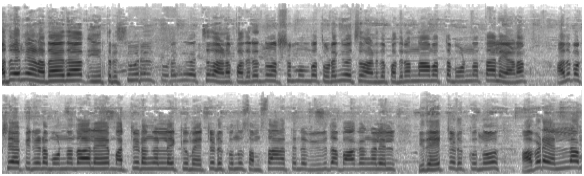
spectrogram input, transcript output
അത് തന്നെയാണ്. അതായത് ഈ തൃശ്ശൂരിൽ തുടങ്ങി വെച്ചതാണ് പതിനൊന്ന് വർഷം മുമ്പ് തുടങ്ങി വെച്ചതാണ്. ഇത് പതിനൊന്നാമത്തെ ബോണ്ണത്താലയാണ് അത് പക്ഷേ പിന്നീട് ബോണ്ണത്താലയെ മറ്റിടങ്ങളിലേക്കും ഏറ്റെടുക്കുന്നു. സംസ്ഥാനത്തിന്റെ വിവിധ ഭാഗങ്ങളിൽ ഇത് ഏറ്റെടുക്കുന്നു. അവിടെയെല്ലാം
